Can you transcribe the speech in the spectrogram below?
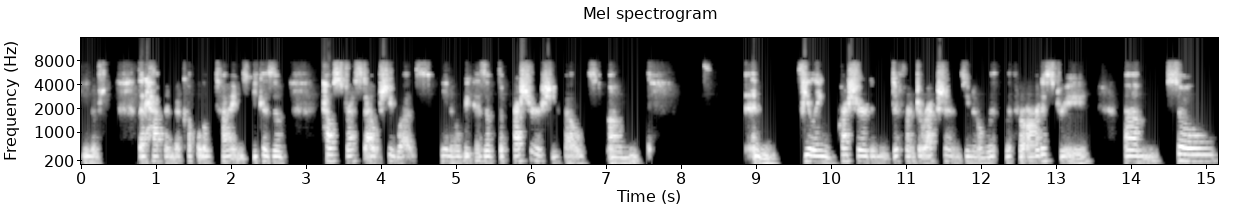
You know, that happened a couple of times because of how stressed out she was. You know, because of the pressure she felt, um, and feeling pressured in different directions. You know, with with her artistry. Um, so,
